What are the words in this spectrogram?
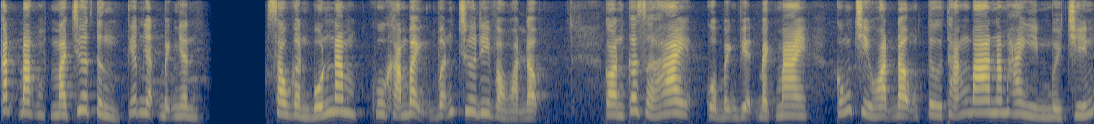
cắt băng mà chưa từng tiếp nhận bệnh nhân. Sau gần 4 năm, khu khám bệnh vẫn chưa đi vào hoạt động. Còn cơ sở 2 của Bệnh viện Bạch Mai cũng chỉ hoạt động từ tháng 3 năm 2019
